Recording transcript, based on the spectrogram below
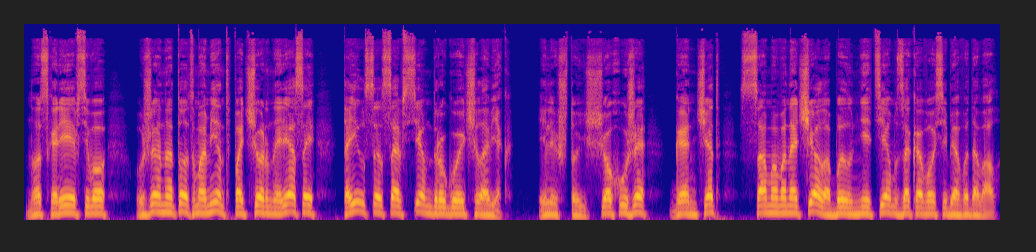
Но, скорее всего, уже на тот момент под черной рясой таился совсем другой человек. Или, что еще хуже, Ганчет с самого начала был не тем, за кого себя выдавал.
